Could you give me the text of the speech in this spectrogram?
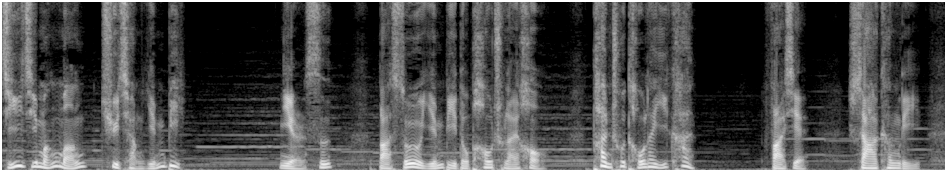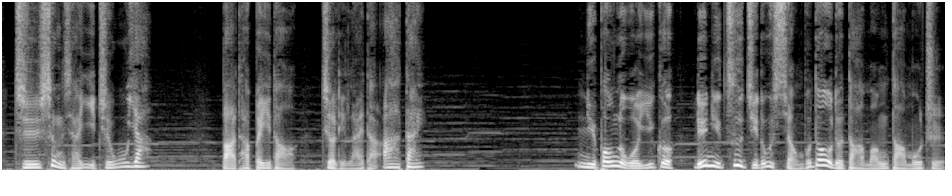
急急忙忙去抢银币。尼尔斯把所有银币都抛出来后，探出头来一看，发现沙坑里只剩下一只乌鸦，把它背到这里来的阿呆。你帮了我一个连你自己都想不到的大忙，大拇指。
